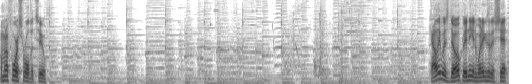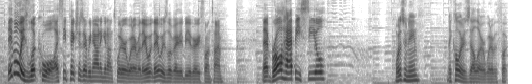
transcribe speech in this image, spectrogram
I'm gonna force roll the two. Cali was dope. Indian weddings are the shit. They've always looked cool. I see pictures every now and again on Twitter or whatever. They, they always look like they'd be a very fun time. That Brawl Happy Seal what is her name? They call her Zella or whatever the fuck.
